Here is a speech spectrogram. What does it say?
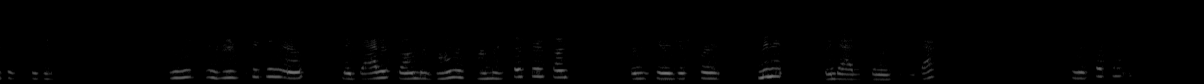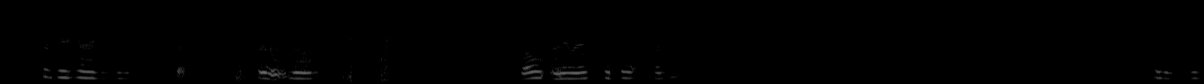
checking my camera. I'm freaking out. My dad is gone, my mom is gone, my sister is gone. I'm here just for a minute. My dad is going to be back in a second. Should be here in a minute, but I don't know. So, anyways, picture that second. I don't think.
